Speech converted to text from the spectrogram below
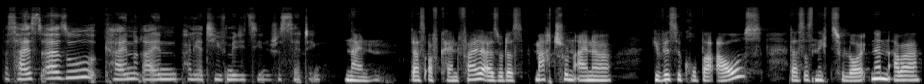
Das heißt also kein rein palliativmedizinisches Setting. Nein, das auf keinen Fall. Also das macht schon eine gewisse Gruppe aus. Das ist nicht zu leugnen, aber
